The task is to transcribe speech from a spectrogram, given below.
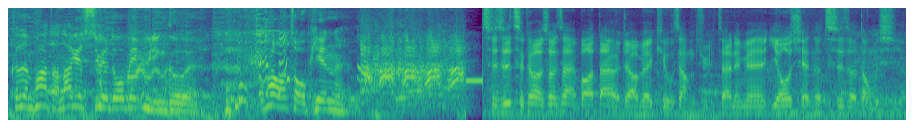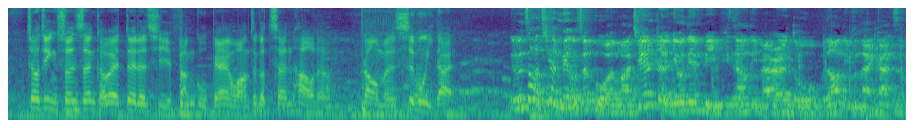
可是很怕长大越吃越多变玉林哥哎，我怕我走偏了。此时此刻，孙生也不知道待会就要被 Q 上去，在那边悠闲的吃着东西。究竟孙生可不可以对得起反骨表演王这个称号呢？让我们拭目以待。你们知道今天没有曾伯恩吗？今天人有点比平常礼拜二多，我不知道你们来干什么，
